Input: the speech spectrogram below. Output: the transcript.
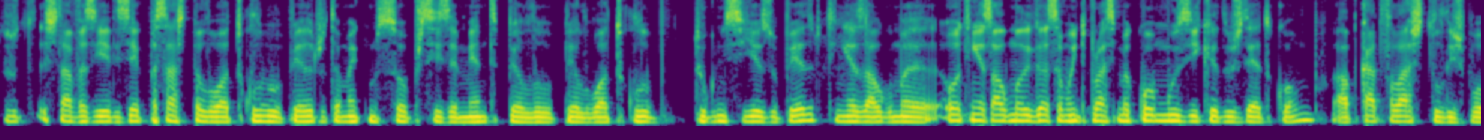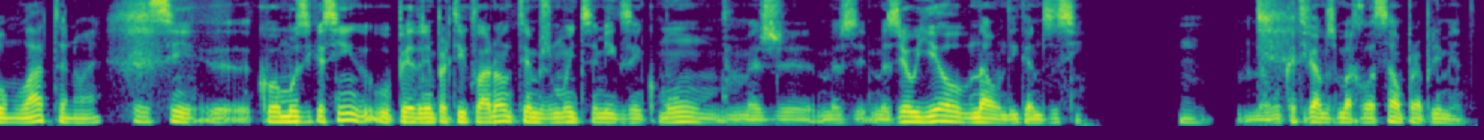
Tu estavas aí a dizer que passaste pelo Hot Clube, o Pedro também começou precisamente pelo, pelo Hot Clube. Tu conhecias o Pedro? Tinhas alguma, ou tinhas alguma ligação muito próxima com a música dos Dead Combo? Há bocado falaste do Lisboa Mulata, não é? Sim, eh, com a música sim, o Pedro em particular não, temos muitos amigos em comum, mas, eh, mas, mas eu e ele não, digamos assim. Hum. Nunca tivemos uma relação propriamente.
